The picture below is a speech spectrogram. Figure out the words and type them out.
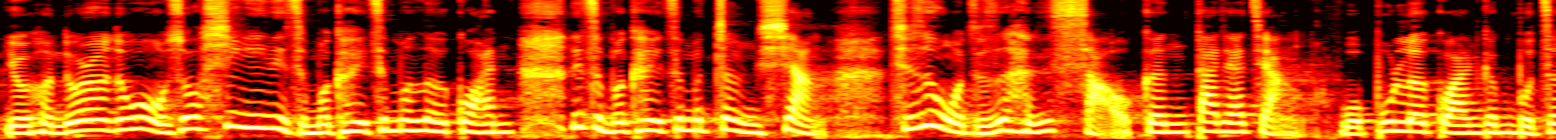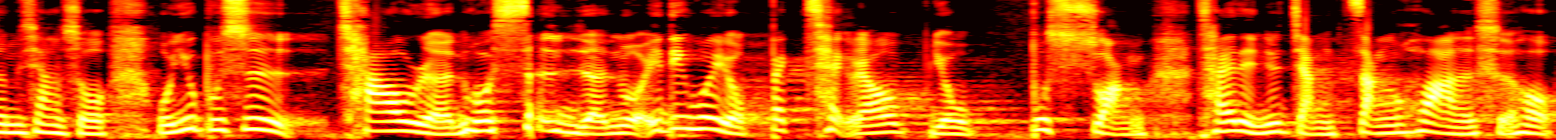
有很多人都问我说：“心怡，你怎么可以这么乐观？你怎么可以这么正向？”其实我只是很少跟大家讲我不乐观跟不正向的时候，我又不是超人或圣人，我一定会有 back check，然后有。不爽，差一点就讲脏话的时候。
